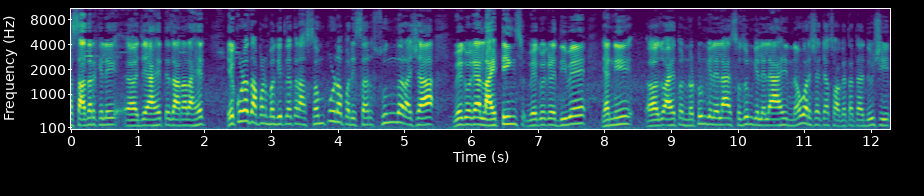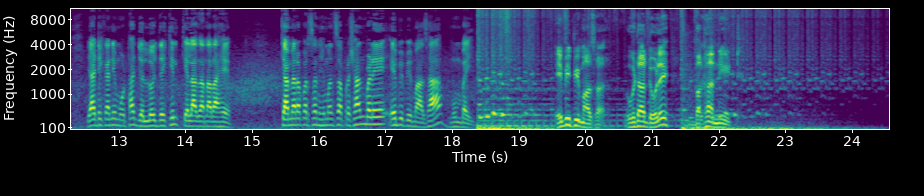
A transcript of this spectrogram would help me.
सादर केले जे आहेत ते जाणार आहेत. एकूणच आपण बघितलं तर हा संपूर्ण परिसर सुंदर अशा वेगवेगळ्या लाइटिंग्स वेगवेगळे दिवे यांनी जो आहे तो नटून गेलेला आहे सजून गेलेला आहे. नऊ वर्षाच्या स्वागताच्या दिवशी या ठिकाणी मोठा जल्लोष देखील केला जाणार आहे. कॅमेरा पर्सन हेमंतचा प्रशांत बडे एबीपी माझा मुंबई. एबीपी माझा. उघडा डोळे बघा नीट.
